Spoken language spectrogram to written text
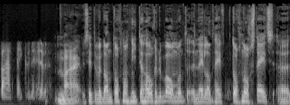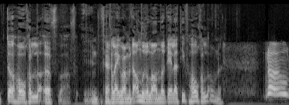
baat bij kunnen hebben. Maar zitten we dan toch nog niet te hoog in de boom? Want Nederland heeft toch nog steeds te hoge, vergelijkbaar met andere landen, relatief hoge lonen. Nou,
